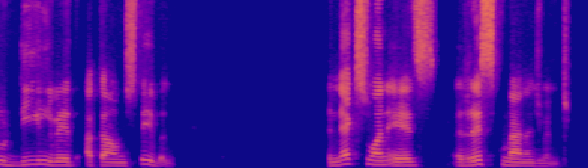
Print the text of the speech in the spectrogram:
to deal with accounts payable. The next one is risk management.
